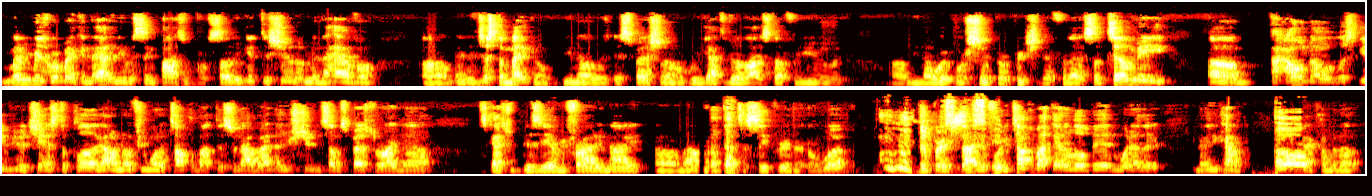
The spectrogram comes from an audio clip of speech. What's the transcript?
memories we're making now didn't even seem possible. So to get to shoot them and to have them, um, and just to make them, you know, especially. We got to do a lot of stuff for you, and um, you know, we're, we're super appreciative for that. So tell me, um, I, don't know. Let's give you a chance to plug. I don't know if you want to talk about this or not, but I know you're shooting something special right now. It's got you busy every Friday night. Um, I don't know if that's a secret or, or what. Super excited for you. Talk about that a little bit and what other, you know, any kind of Oh, got coming up.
